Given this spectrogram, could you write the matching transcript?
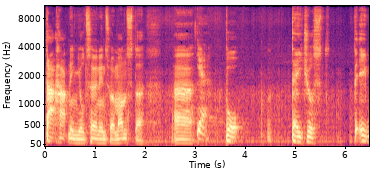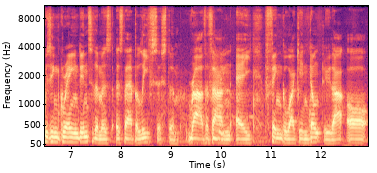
that happening, you'll turn into a monster. yeah. But they just it was ingrained into them as, as their belief system rather than a finger wagging don't do that or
